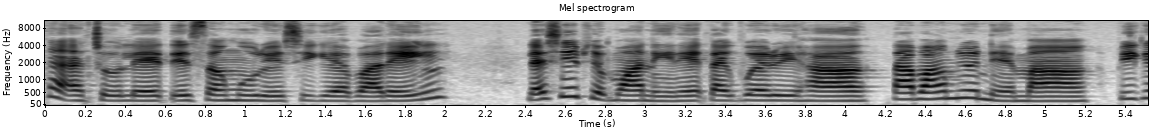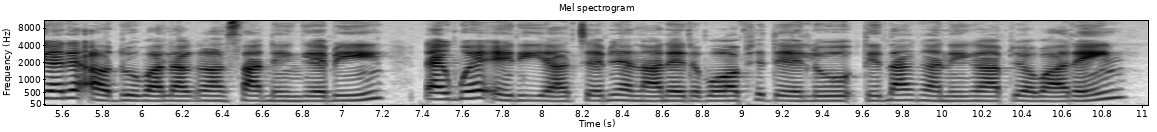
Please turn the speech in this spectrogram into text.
ခံအချို့လည်းတေဆုံးမှုတွေရှိခဲ့ပါတယ်။လက်ရှိဖြစ်ပွားနေတဲ့တိုက်ပွဲတွေဟာတာပေါင်းမြို့နယ်မှာပြီးခဲ့တဲ့အောက်တိုဘာလကစတင်ခဲ့ပြီးတိုက်ပွဲဧရိယာကျဲပြန့်လာတဲ့သဘောဖြစ်တယ်လို့ဒေသခံတွေကပြောပါတယ်။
